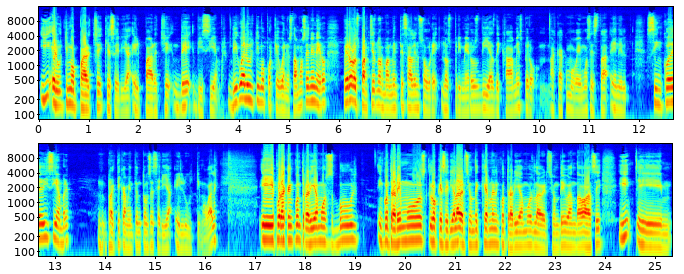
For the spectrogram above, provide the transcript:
y el último parche que sería el parche de diciembre. Digo el último porque bueno, estamos en enero, pero los parches normalmente salen sobre los primeros días de cada mes, pero acá como vemos está en el 5 de diciembre, prácticamente entonces sería el último, ¿vale? Eh, por acá encontraríamos Bull encontraremos lo que sería la versión de kernel, encontraríamos la versión de banda base y eh,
